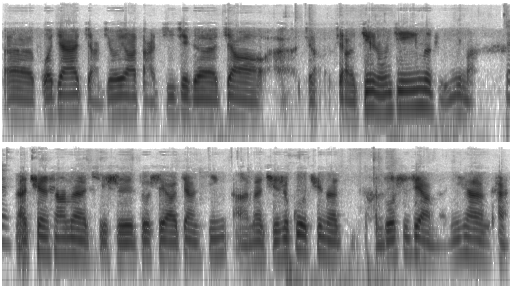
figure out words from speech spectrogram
呃国家讲究要打击这个叫呃叫叫金融精英的主义嘛。对，那券商呢，其实都是要降薪啊。那其实过去呢，很多是这样的。你想想看，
